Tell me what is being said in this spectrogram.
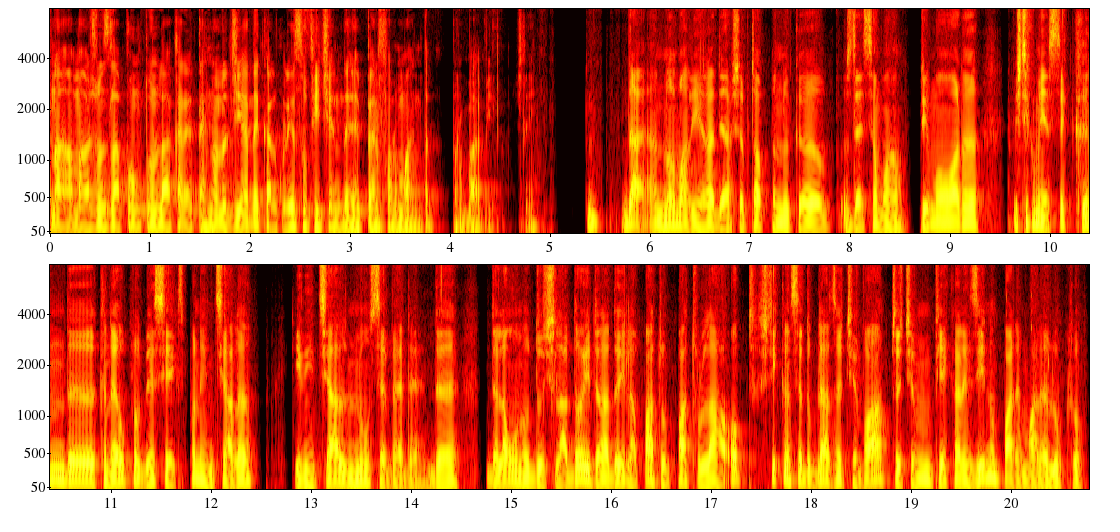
na, am ajuns la punctul la care tehnologia de calcul e suficient de performantă, probabil, știi? Da, normal, era de așteptat pentru că îți dai seama, prima oară, știi cum este, când, când ai o progresie exponențială, inițial nu se vede. De, de la 1 duci la 2, de la 2 la 4, 4 la 8. Știi, când se dublează ceva, să zicem în fiecare zi, nu pare mare lucru.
